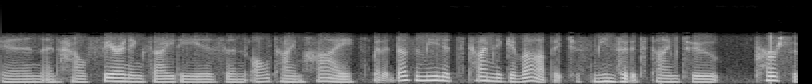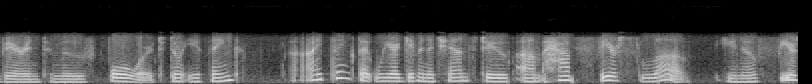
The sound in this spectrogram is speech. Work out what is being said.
in and how fear and anxiety is an all time high. But it doesn't mean it's time to give up, it just means that it's time to persevere and to move forward, don't you think? I think that we are given a chance to um, have fierce love. You know, fierce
